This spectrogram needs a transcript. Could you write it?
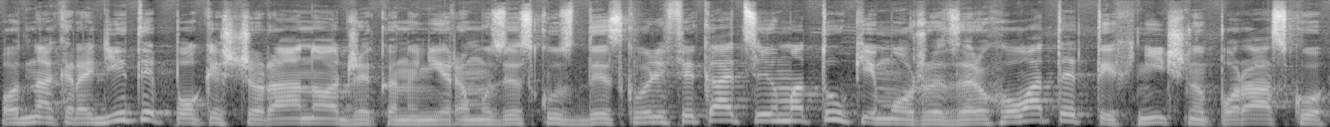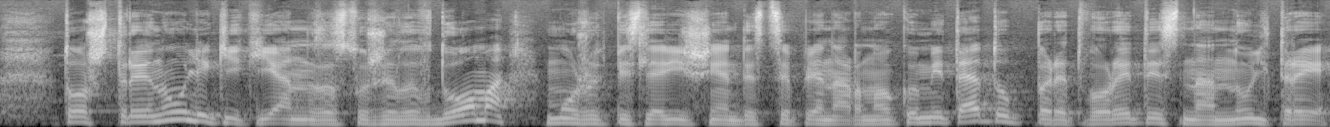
Однак радіти поки що рано, адже канонірам у зв'язку з дискваліфікацією Матуки можуть зарахувати технічну поразку. Тож 3-0, які кияни заслужили вдома, можуть після рішення дисциплінарного комітету перетворитись на 0-3.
